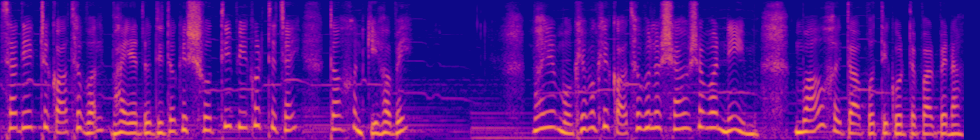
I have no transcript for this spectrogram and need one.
সাদি, একটা কথা বল। ভাইয়া যদি তোকে সত্যি বিয়ে করতে চাই তখন কি হবে? ভাইয়ের মুখে মুখে কথা বলার সাহস আমার নেই। মাও হয়তো আপত্তি করতে পারবে না।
